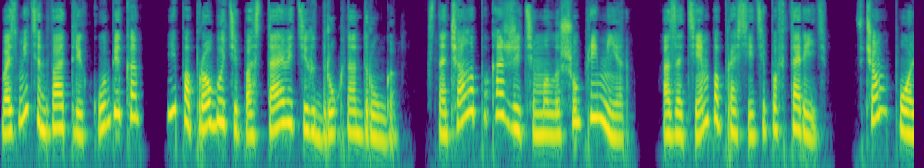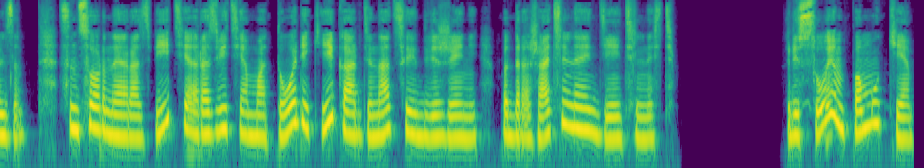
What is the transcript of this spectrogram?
Возьмите 2-3 кубика и попробуйте поставить их друг на друга. Сначала покажите малышу пример, а затем попросите повторить. В чем польза? Сенсорное развитие, развитие моторики и координации движений, подражательная деятельность. Рисуем по муке.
